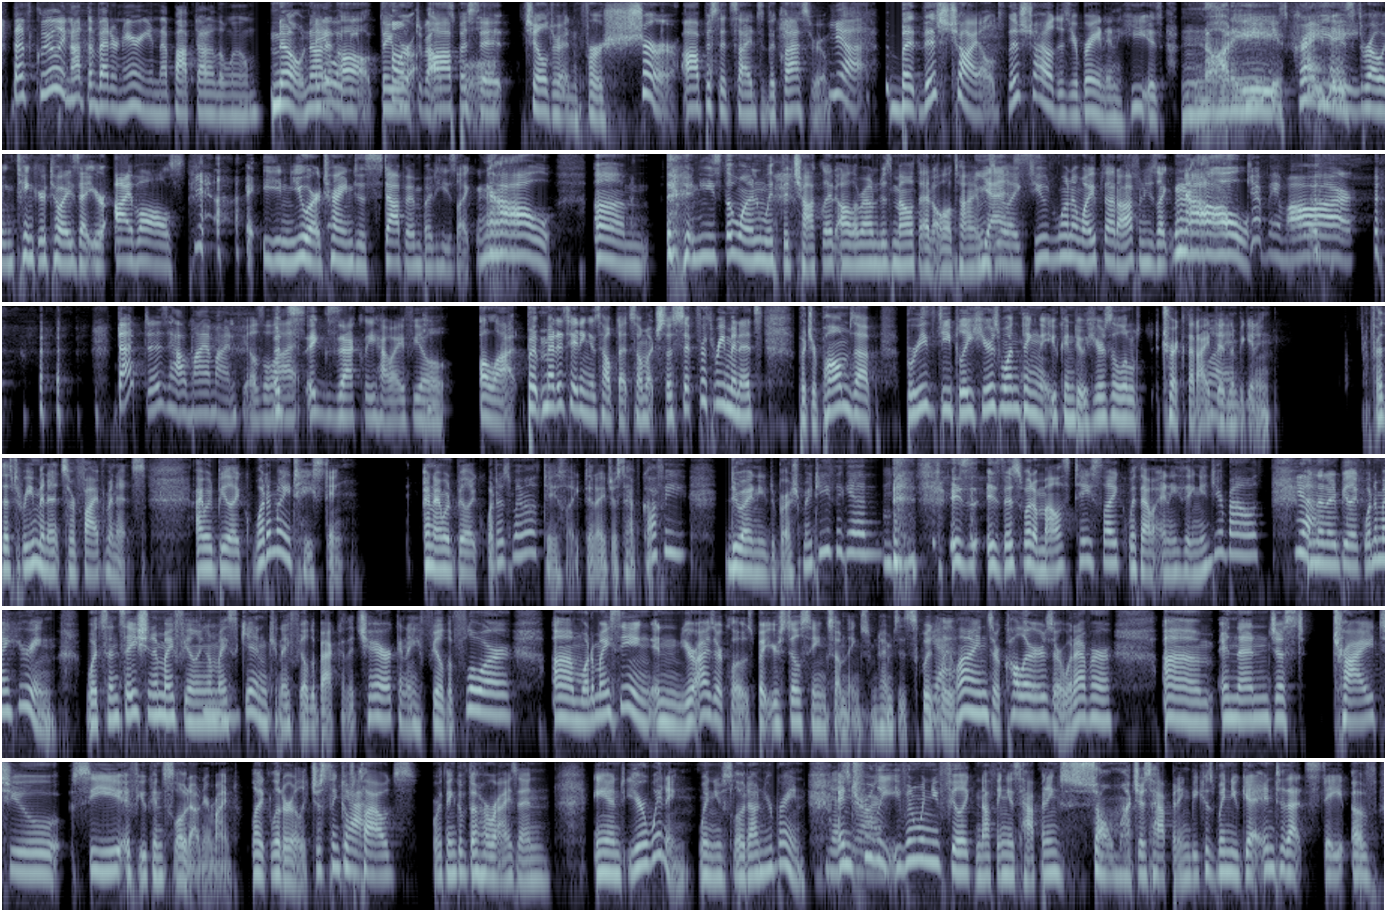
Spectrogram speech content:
That's clearly not the veterinarian that popped out of the womb. no, not They at all. They were opposite children for sure, opposite sides of the classroom. Yeah. But this child, this child is your brain, and he is naughty. He's crazy. He is throwing tinker toys at your eyeballs. Yeah. And you are trying to stop him, but he's like, no. Um, and he's the one with the chocolate all around his mouth at all times. Yes. You're like, do you want to wipe that off? And he's like, no. Give me more. that is how my mind feels a lot. That's exactly how I feel a lot. But meditating has helped that so much. So sit for three minutes, put your palms up, breathe deeply. Here's one thing that you can do. Here's a little trick that I did in the beginning. For the three minutes or five minutes, I would be like, what am I tasting? And I would be like, what does my mouth taste like? Did I just have coffee? Do I need to brush my teeth again? Mhm. is is this what a mouth tastes like without anything in your mouth? yeah. And then I'd be like, what am I hearing? What sensation am I feeling on my Mm. skin? Can I feel the back of the chair? Can I feel the floor? Um, what am I seeing? And your eyes are closed, but you're still seeing something. Sometimes it's squiggly Yeah. lines or colors or whatever. Um, and then just try to see if you can slow down your mind. Like literally, just think Yeah. of clouds or think of the horizon and you're winning when you slow down your brain Yes, and you truly, are. even when you feel like nothing is happening, so much is happening because when you get into that state of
